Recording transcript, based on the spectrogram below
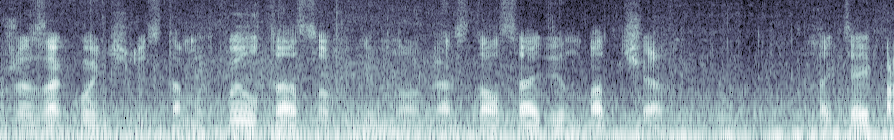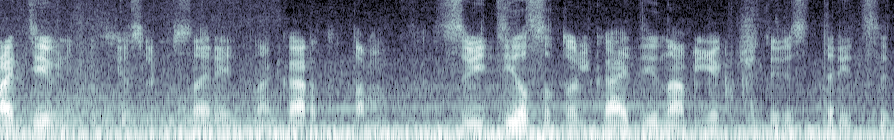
уже закончились. Там их было-то особо немного, остался один батчат. Хотя и противников, если посмотреть на карту, там светился только один объект 430.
